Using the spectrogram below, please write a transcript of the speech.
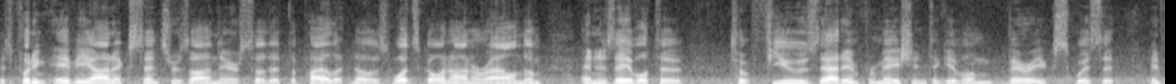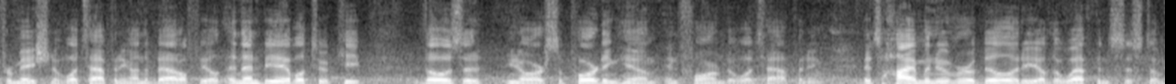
It's putting avionics sensors on there so that the pilot knows what's going on around them and is able to to fuse that information to give them very exquisite information of what's happening on the battlefield, and then be able to keep those that you know, are supporting him informed of what's happening. It's high maneuverability of the weapon system,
